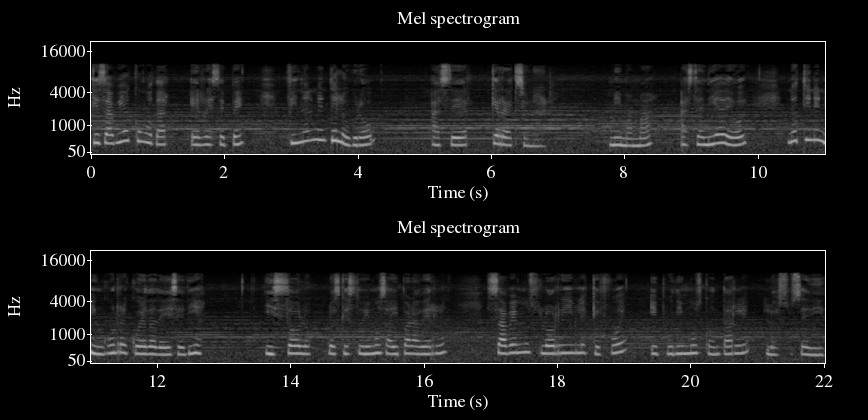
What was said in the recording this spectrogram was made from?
que sabía cómo dar RCP, finalmente logró hacer que reaccionara. Mi mamá, hasta el día de hoy, no tiene ningún recuerdo de ese día, y solo los que estuvimos ahí para verlo sabemos lo horrible que fue y pudimos contarle lo sucedido.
